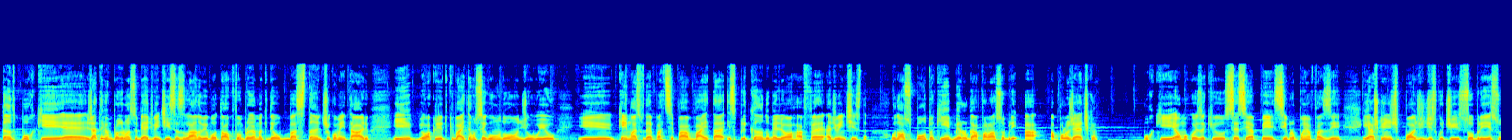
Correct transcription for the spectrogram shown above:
Tanto porque é, já teve um programa sobre Adventistas lá no Bibotal, que foi um programa que deu bastante comentário. E eu acredito que vai ter um segundo onde o Will e quem mais puder participar vai estar tá explicando melhor a fé adventista. O nosso ponto aqui em primeiro lugar, falar sobre a apologética, porque é uma coisa que o CCAP se propõe a fazer e acho que a gente pode discutir sobre isso.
